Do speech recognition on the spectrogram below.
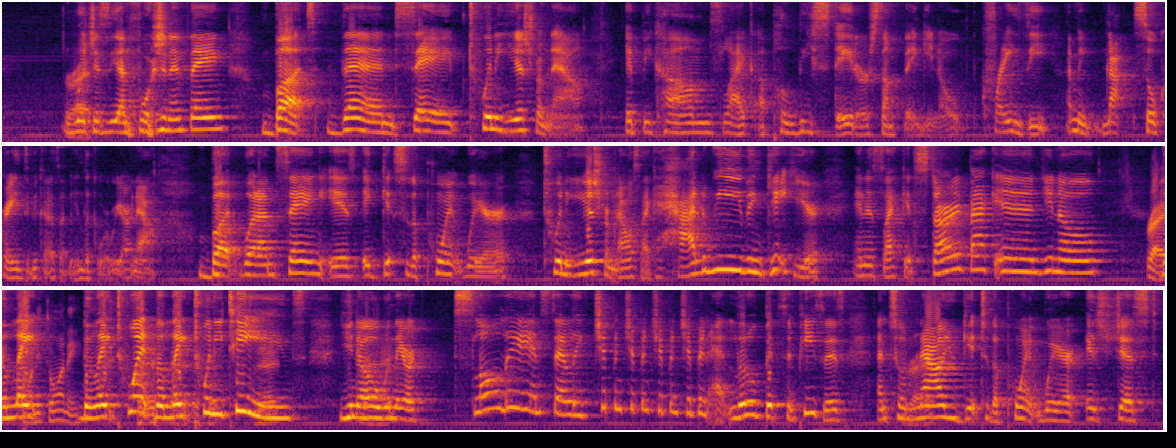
right. which is the unfortunate thing. But then say 20 years from now, it becomes like a police state or something, you know, crazy. I mean, not so crazy because I mean, look at where we are now. But what I'm saying is it gets to the point where 20 years from now, it's like, how did we even get here? And it's like it started back in, you know, right the late the late twenty the late twenty teens you know right. when they are slowly and steadily chipping, chipping, chipping, chipping at little bits and pieces until Right. now you get to the point where it's just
